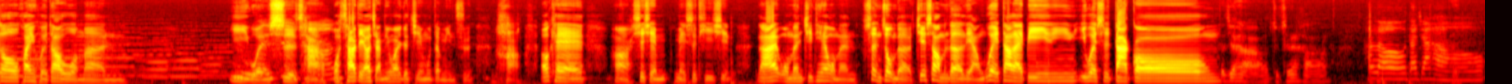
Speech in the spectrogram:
Hello，欢迎回到我们译文市场，我差点要讲另外一个节目的名字。好，OK，好，谢谢美式提醒。来，我们今天我们慎重的介绍我们的两位大来宾，一位是大公。大家好，主持人好。Hello，大家好。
